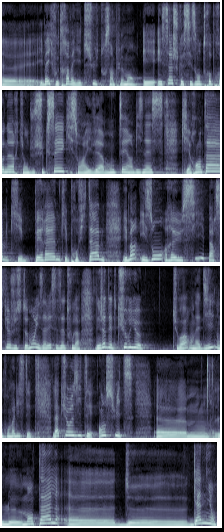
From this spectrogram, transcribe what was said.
euh, eh ben, il faut travailler dessus tout simplement. Et, sache que ces entrepreneurs qui ont du succès, qui sont arrivés à monter un business qui est rentable, qui est pérenne, qui est profitable, eh ben, ils ont réussi parce que justement ils avaient ces atouts-là. Déjà d'être curieux, tu vois, on a dit, donc on va lister. La curiosité. Ensuite, euh, le mental euh, de gagnant.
